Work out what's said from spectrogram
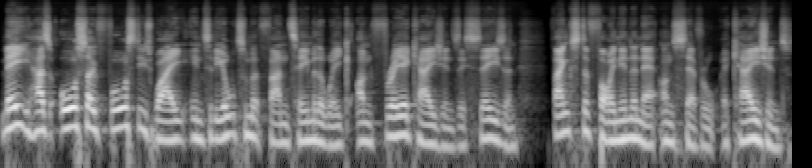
Mee has also forced his way into the Ultimate Fan Team of the Week on three occasions this season, thanks to finding the net on several occasions.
